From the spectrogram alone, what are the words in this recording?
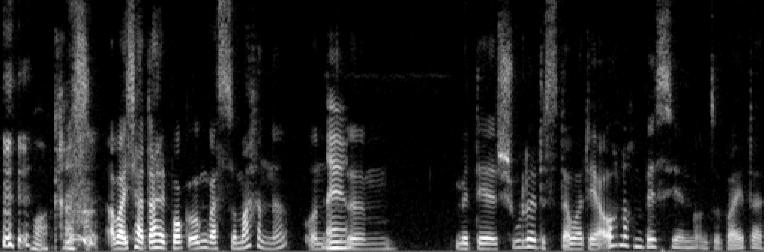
Boah, krass. Aber ich hatte halt Bock, irgendwas zu machen, ne? Und ähm, mit der Schule, das dauerte ja auch noch ein bisschen und so weiter.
